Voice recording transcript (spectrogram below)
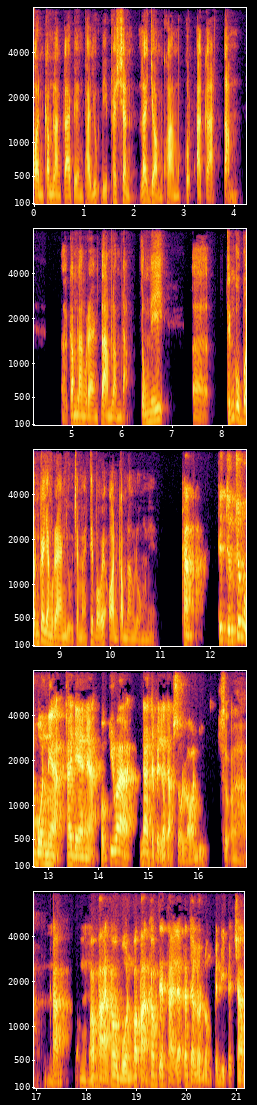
อ่อนกำลังกลายเป็นพายุ depression และหย่อมความกดอากาศต่ำเอ่อกำลังแรงตามลำดับ ตรงนี้เอ่อถึงอุบลก็ยังแรงอยู่ใช่ไหมที่บอกว่าอ่อนกำลังลงเนี่ยครับถึงถึงช่วงอุบลเนี่ยชายแดนเนี่ย ผมคิดว่าน่าจะเป็นระดับโซนร้อนอยู่สุอ่าครับอืมพอผ่านเข้าอุบลพอผ่านเข้าประเทศไทยแล้วก็จะลดลงเป็น depression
